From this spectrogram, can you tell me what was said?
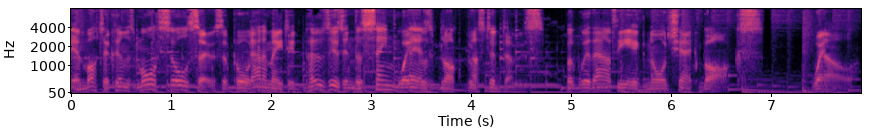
Emoticons morphs also support animated poses in the same way as Blockbuster does, but without the ignore checkbox. Well,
